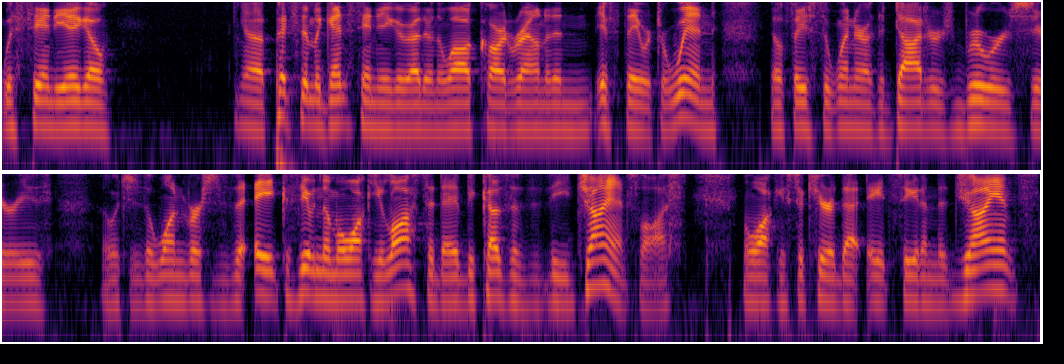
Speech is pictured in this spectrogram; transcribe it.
with San Diego. Uh, pits them against San Diego rather in the wild card round, and then if they were to win, they'll face the winner of the Dodgers Brewers series which is the one versus the eight. Because even though Milwaukee lost today because of the Giants' loss, Milwaukee secured that eight seed. And the Giants,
